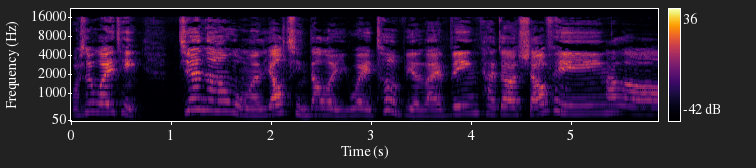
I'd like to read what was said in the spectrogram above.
我是 Waiting。今天呢，我们邀请到了一位特别来宾，他叫小品。Hello，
